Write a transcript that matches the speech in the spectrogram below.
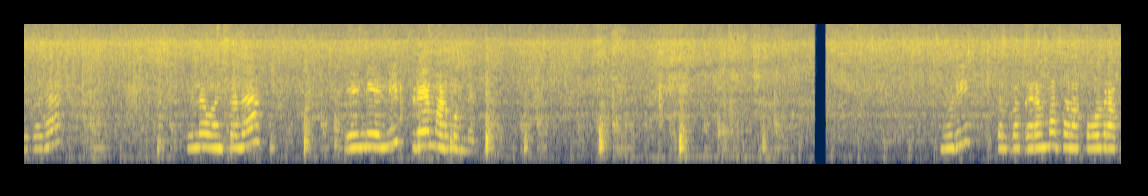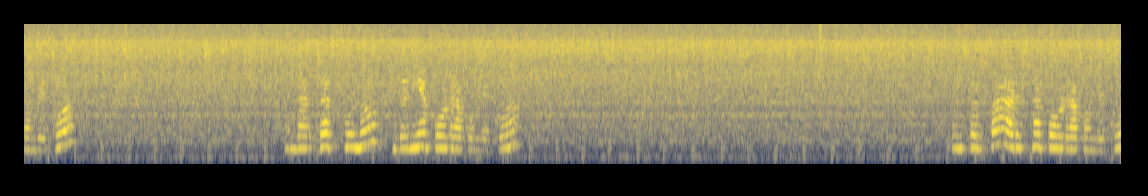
ಇವಾಗ ಎಲ್ಲ ಒಂದ್ಸಲ ಎಣ್ಣೆಯಲ್ಲಿ ಫ್ರೈ ಮಾಡ್ಕೊಬೇಕು. ನೋಡಿ, ಸ್ವಲ್ಪ ಗರಂ ಮಸಾಲ ಪೌಡ್ರ್ ಹಾಕೊಬೇಕು. ಒಂದು ಅರ್ಧ ಸ್ಪೂನು ಧನಿಯಾ ಪೌಡ್ರ್ ಹಾಕೊಬೇಕು. ಒಂದು ಸ್ವಲ್ಪ ಅರಿಶಿನ ಪೌಡ್ರ್ ಹಾಕೊಬೇಕು.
